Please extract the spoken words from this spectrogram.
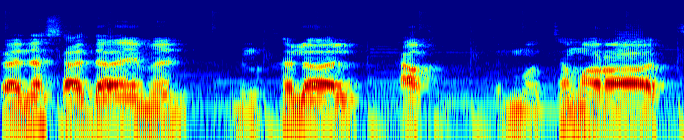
فنسعى دائما من خلال عقد المؤتمرات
